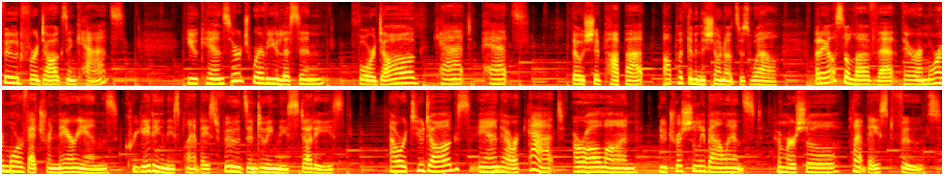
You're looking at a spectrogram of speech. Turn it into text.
food for dogs and cats. You can search wherever you listen for dog, cat, pets. Those should pop up. I'll put them in the show notes as well. But I also love that there are more and more veterinarians creating these plant based foods and doing these studies. Our two dogs and our cat are all on nutritionally balanced, commercial, plant based foods,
